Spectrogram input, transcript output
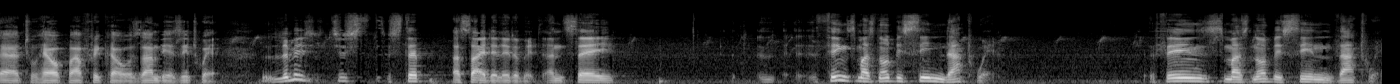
uh, to help Africa or Zambia, as it were? Let me just step aside a little bit and say things must not be seen that way. Things must not be seen that way.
